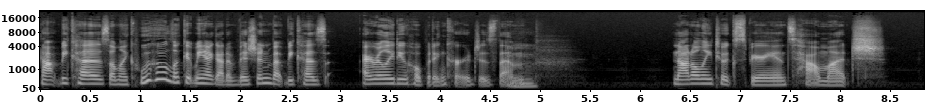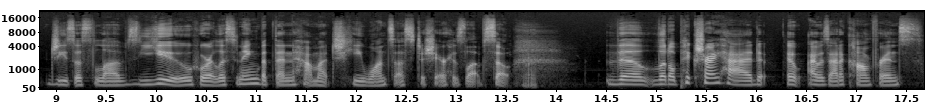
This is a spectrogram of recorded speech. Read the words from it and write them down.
not because I'm like, woohoo, look at me, I got a vision, but because I really do hope it encourages them not only to experience how much Jesus loves you who are listening, but then how much he wants us to share his love. So, the little picture I had, it, I was at a conference.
